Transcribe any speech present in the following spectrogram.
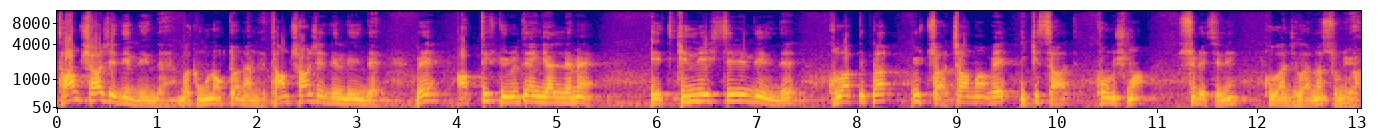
Tam şarj edildiğinde, bakın bu nokta önemli. Tam şarj edildiğinde ve aktif gürültü engelleme etkinleştirildiğinde kulaklıklar 3 saat çalma ve 2 saat konuşma süresini kullanıcılarına sunuyor.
